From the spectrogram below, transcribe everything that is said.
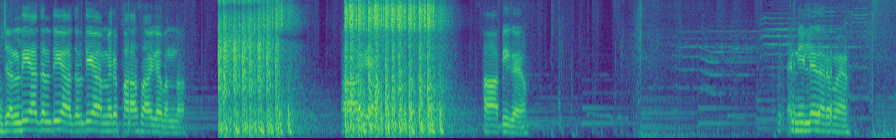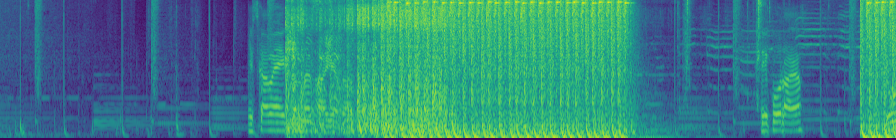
जल्दी आ जल्दी आ जल्दी आ, मेरे पास आ गया बंदा। हाँ अभी गया नीले घर में। इसका मैं एक बंदा खा गया था। एक और आया। दो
